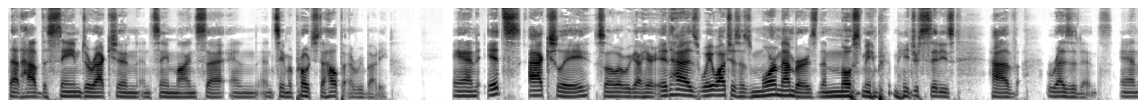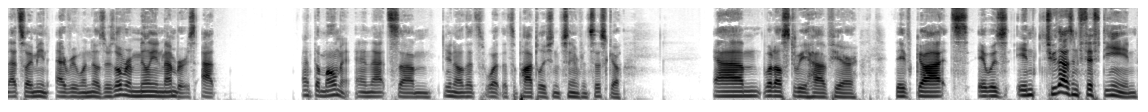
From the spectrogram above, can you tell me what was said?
that have the same direction and same mindset and and same approach to help everybody. And it's actually so what we got here. It has Weight Watchers has more members than most major, major cities have residents. And that's what I mean. Everyone knows there's over a million members at at the moment, and that's um, you know that's what that's the population of San Francisco. Um, what else do we have here? They've got it was in 2015.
